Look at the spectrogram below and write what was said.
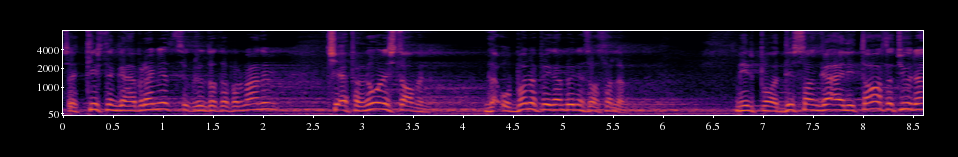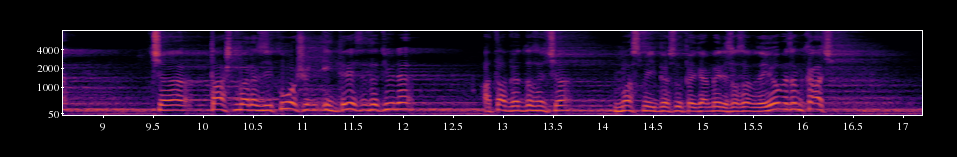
se kishte nga hebrenjët, sikurse do ta përmendim, që e pranuan islamin, dhe u bënë me pejgamberin s.a.s. Mirëpo, disa nga elitarët e tyne, që tashmë rrezikoheshin intereset e tyne, ata vendosën që mos me i besu pejgamberit s.a.s., dhe jo vetëm kaq,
